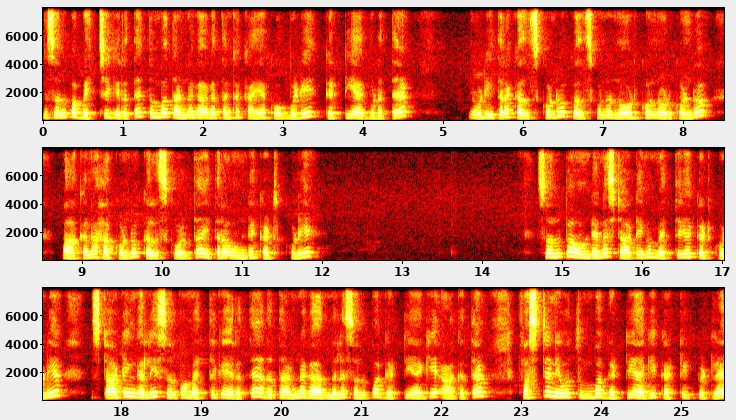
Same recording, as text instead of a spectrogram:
ಸ್ವಲ್ಪ ಬೆಚ್ಚಗಿರುತ್ತೆ. ತುಂಬ ತಣ್ಣಗಾಗೋ ತನಕ ಕಾಯಕ್ಕೆ ಹೋಗ್ಬಿಡಿ. ಗಟ್ಟಿಯಾಗಿಬಿಡುತ್ತೆ. ನೋಡಿ ಈ ಥರ ಕಲಿಸ್ಕೊಂಡು ಕಲಿಸ್ಕೊಂಡು, ನೋಡ್ಕೊಂಡು, ನೋಡಿಕೊಂಡು ಪಾಕನ ಹಾಕ್ಕೊಂಡು ಕಲಿಸ್ಕೊಳ್ತಾ ಈ ಥರ ಉಂಡೆ ಕಟ್ಕೊಳ್ಳಿ. ಸ್ವಲ್ಪ ಉಂಡೆನ ಸ್ಟಾರ್ಟಿಂಗು ಮೆತ್ತಗೆ ಕಟ್ಕೊಳ್ಳಿ. ಸ್ಟಾರ್ಟಿಂಗಲ್ಲಿ ಸ್ವಲ್ಪ ಮೆತ್ತಗೆ ಇರುತ್ತೆ. ಅದು ತಣ್ಣಗಾದಮೇಲೆ ಸ್ವಲ್ಪ ಗಟ್ಟಿಯಾಗಿ ಆಗುತ್ತೆ. ಫಸ್ಟ್ ನೀವು ತುಂಬ ಗಟ್ಟಿಯಾಗಿ ಕಟ್ಟಿಟ್ಬಿಟ್ರೆ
